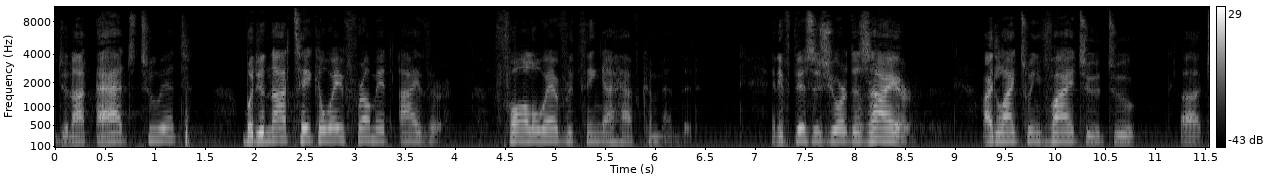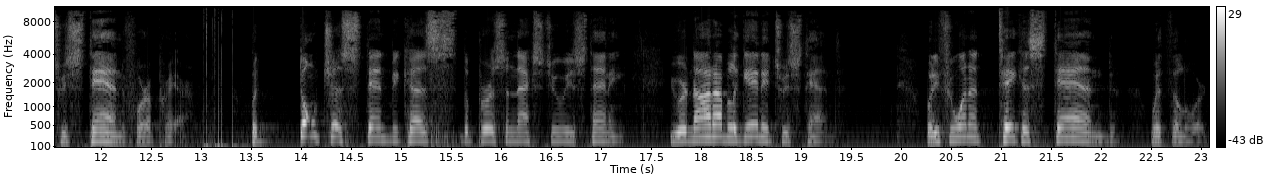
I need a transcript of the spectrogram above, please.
Do not add to it, but do not take away from it either. Follow everything I have commanded. And if this is your desire, I'd like to invite you to, uh, to stand for a prayer. But don't just stand because the person next to you is standing. You are not obligated to stand. But if you want to take a stand with the Lord,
